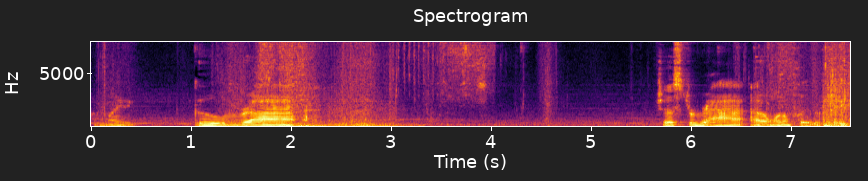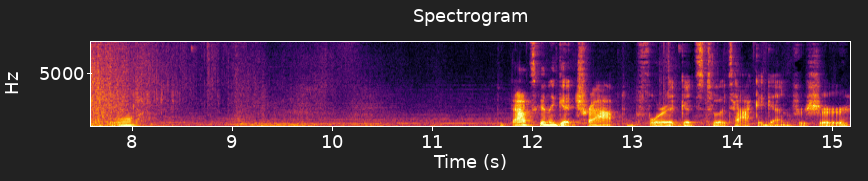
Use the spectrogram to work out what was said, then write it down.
I might go rat. Just rat. I don't want to play the faithful. But that's gonna get trapped before it gets to attack again for sure.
